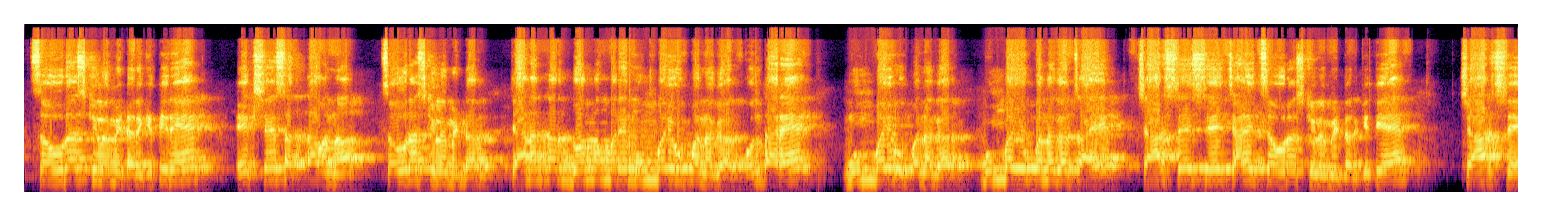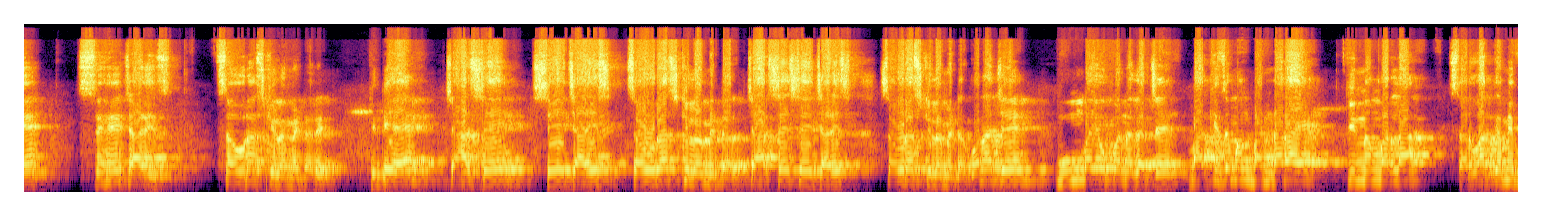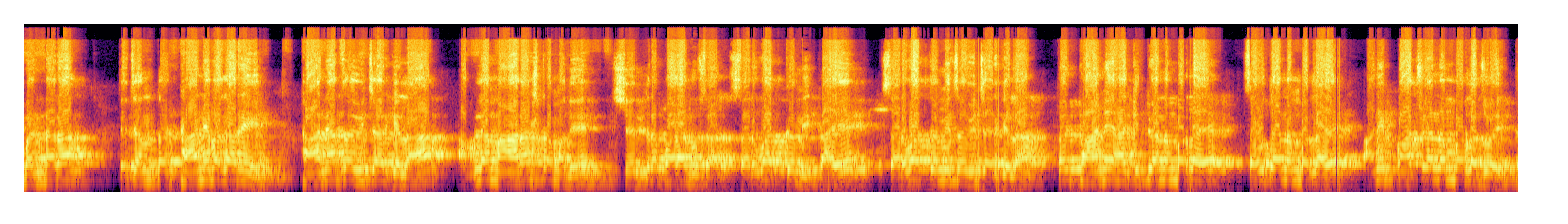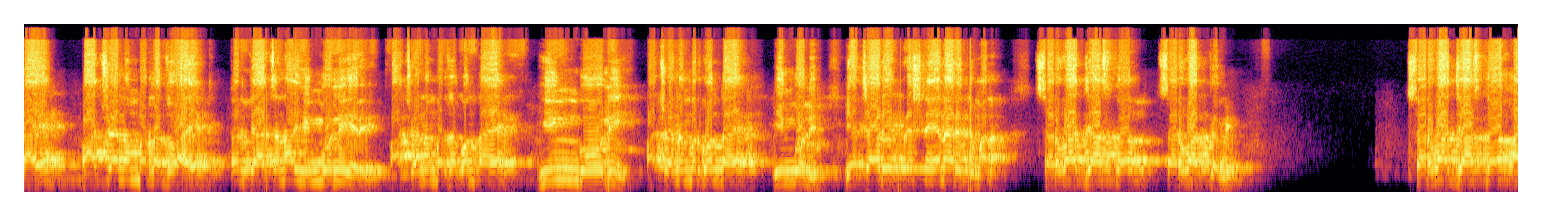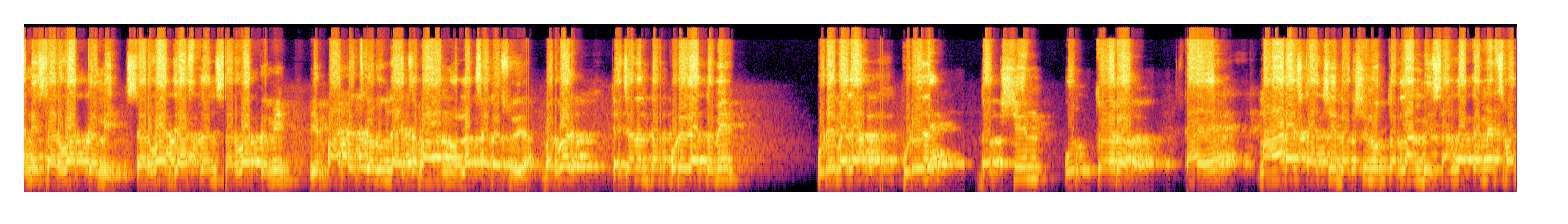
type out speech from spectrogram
चौरस किलोमीटर. किती रे? एकशे सत्तावन्न चौरस किलोमीटर. त्यानंतर दोन नंबर आहे मुंबई उपनगर. कोणता रे? मुंबई उपनगर. मुंबई उपनगरचा आहे चारशे सेहेचाळीस चौरस किलोमीटर. किती आहे? चारशे सेहेचाळीस चौरस किलोमीटर आहे. किती आहे? चारशे सेहेचाळीस चौरस किलोमीटर. चारशे सेहेचाळीस चौरस किलोमीटर. कोणाचे? मुंबई उपनगरचे. बाकीचं मग भंडारा आहे. तीन नंबरला. सर्वात कमी भंडारा. त्याच्यानंतर ठाणे बघा रे. ठाण्याचा विचार केला आपल्या महाराष्ट्रामध्ये क्षेत्रफळानुसार सर्वात कमी काय आहे? सर्वात कमीचा विचार केला तर ठाणे हा कितव्या नंबरला आहे? चौथ्या नंबरला आहे आणि पाचव्या नंबरला जो आहे काय आहे? पाचव्या नंबरला जो आहे तर त्याचं नाव हिंगोली आहे रे. पाचव्या नंबरचा कोणता आहे? हिंगोली. पाचव्या नंबर कोणता आहे? हिंगोली. याच्यावर एक प्रश्न येणार आहे तुम्हाला. सर्वात जास्त सर्वात कमी. सर्वात जास्त आणि सर्वात कमी सर्वात जास्त आणि सर्वात कमी हे पाठच करून जायचं बाळांनो लक्षात असू द्या. बरोबर? त्याच्यानंतर पुढे जातो मी पुढे बघा. पुढे दक्षिण उत्तर. काय आहे? महाराष्ट्राची दक्षिण उत्तर लांबी. सांगा कमेंट्स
